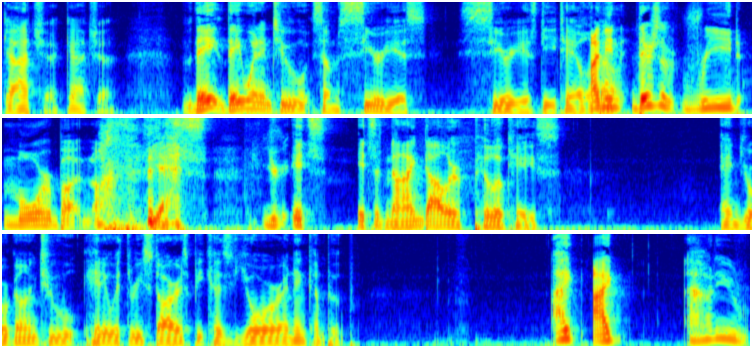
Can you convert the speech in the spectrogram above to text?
Gotcha, gotcha. They they went into some serious serious detail. I about- mean, there's a read more button on this. yes, you're. It's it's a nine dollar pillowcase, and you're going to hit it with three stars because you're an income poop. I I how do you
